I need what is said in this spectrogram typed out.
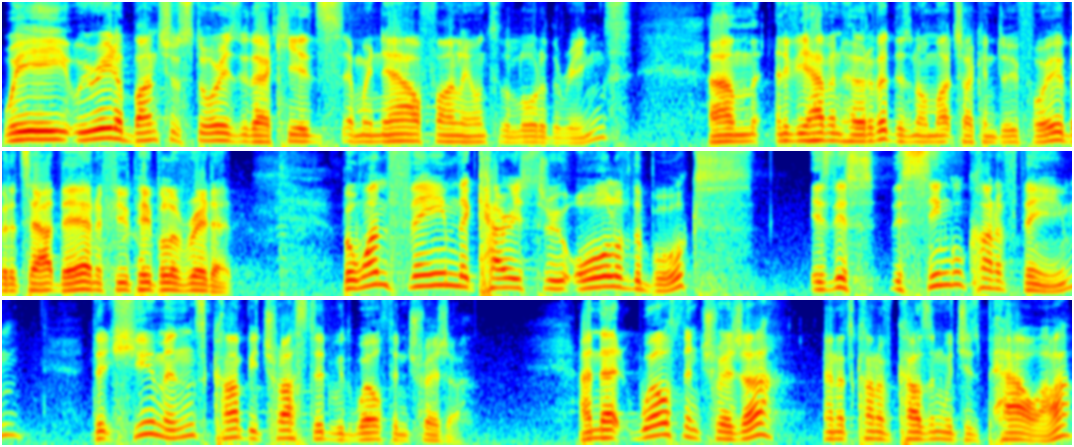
We, we read a bunch of stories with our kids, and we're now finally on to the Lord of the Rings. Um, and if you haven't heard of it, there's not much I can do for you, but it's out there, and a few people have read it. But one theme that carries through all of the books is this, this single kind of theme that humans can't be trusted with wealth and treasure. And that wealth and treasure, and its kind of cousin, which is power,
